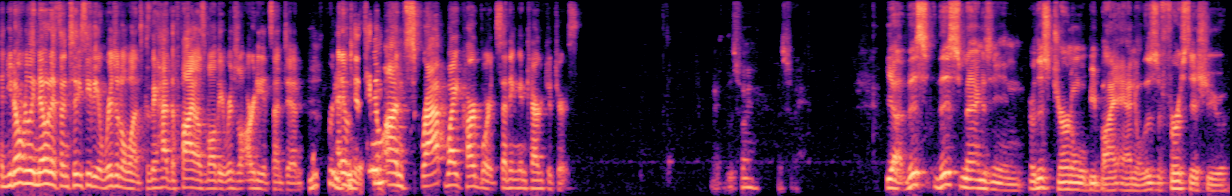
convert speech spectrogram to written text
And you don't really notice until you see the original ones because they had the files of all the original art he had sent in. And it was just him on scrap white cardboard sending in caricatures. This way, this way. Yeah, this this magazine or this journal will be biannual. This is the first issue.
